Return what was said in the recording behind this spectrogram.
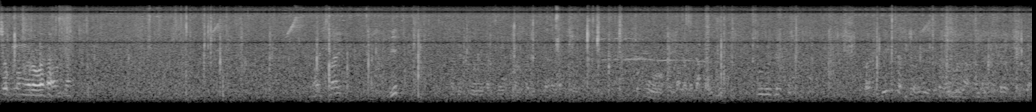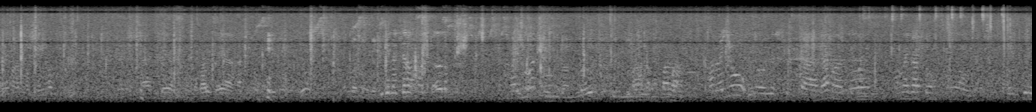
usap ng rawan na usap. Right side. Bit. Sa pasalit na lang. Puro ka lang. Puro dito. Pati sa to. Para wala ka lang. Sa kapal kaya ka. Sige na tira ko. Ay mo. Malak pala. Parayo. Inolos kita na. Mga gatong. Kung.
